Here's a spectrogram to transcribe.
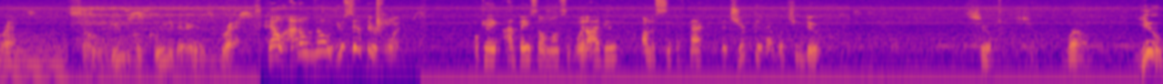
rat. So you agree there is rat? Hell, I don't know. You said there's one. Okay, I base on most of what I do on the simple fact that you're good at what you do. Sure, sure. Well, you,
